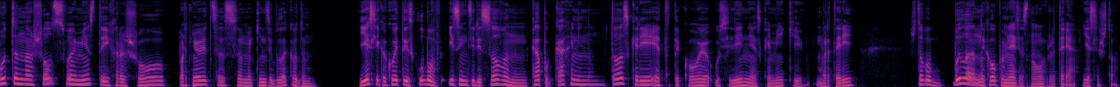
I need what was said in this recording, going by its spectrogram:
будто нашел свое место и хорошо партнерится с Маккинзи Блэквудом. Если какой-то из клубов и заинтересован Капу Каханином, то скорее это такое усиление скамейки вратарей, чтобы было на кого поменять основу вратаря, если что.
